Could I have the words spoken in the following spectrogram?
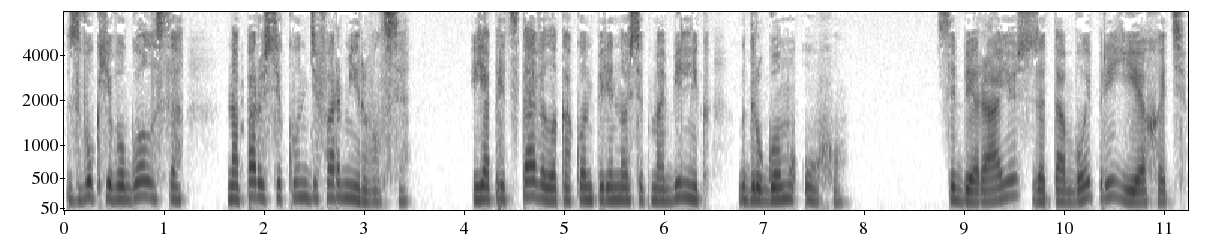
Звук его голоса на пару секунд деформировался. Я представила, как он переносит мобильник к другому уху. «Собираюсь за тобой приехать».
